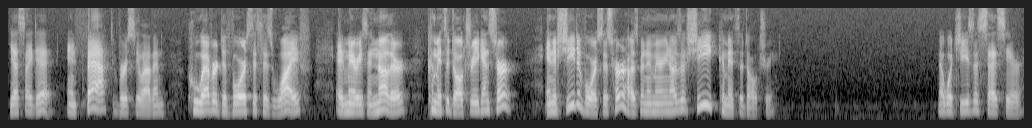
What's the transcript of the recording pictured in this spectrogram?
Yes, I did. In fact, verse 11, whoever divorces his wife and marries another commits adultery against her. And if she divorces her husband and marries another, she commits adultery. Now, what Jesus says here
